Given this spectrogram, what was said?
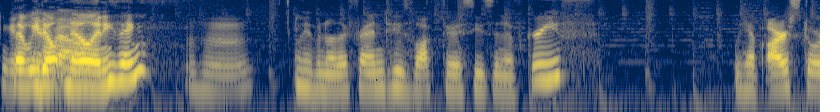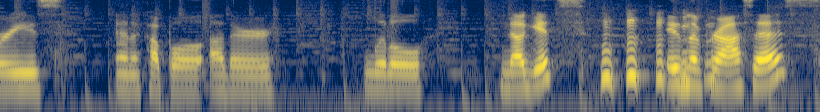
that we don't know about- anything. Mhm. We have another friend who's walked through a season of grief. We have our stories and a couple other little nuggets in the process.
